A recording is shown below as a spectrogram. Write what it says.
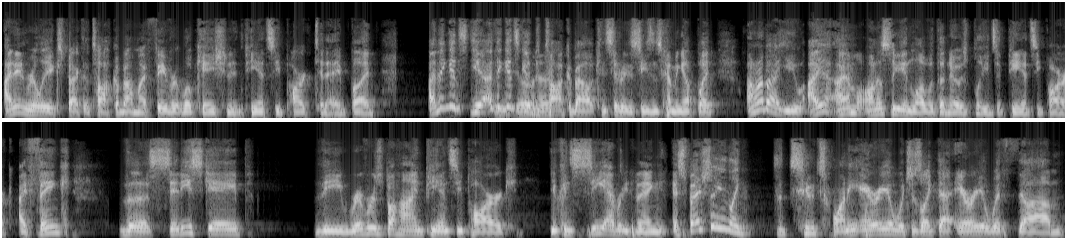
I didn't really expect to talk about my favorite location in PNC Park today, but I think it's yeah, I think it's Go good ahead. to talk about considering the season's coming up. But I don't know about you. I I'm honestly in love with the nosebleeds at PNC Park. I think the cityscape, the rivers behind PNC Park, you can see everything, especially in like the 220 area, which is like that area with um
